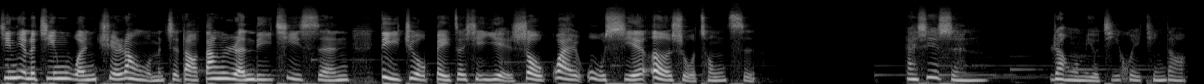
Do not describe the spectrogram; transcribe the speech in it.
今天的经文却让我们知道，当人离弃神，地就被这些野兽、怪物、邪恶所充斥。感谢神，让我们有机会听到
